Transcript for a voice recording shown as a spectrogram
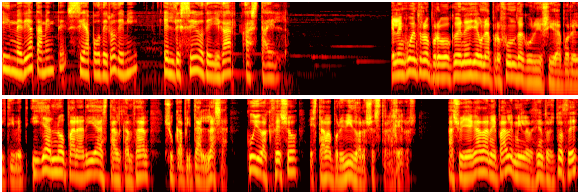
Inmediatamente se apoderó de mí el deseo de llegar hasta él. El encuentro provocó en ella una profunda curiosidad por el Tíbet y ya no pararía hasta alcanzar su capital, Lhasa, cuyo acceso estaba prohibido a los extranjeros. A su llegada a Nepal en 1912,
